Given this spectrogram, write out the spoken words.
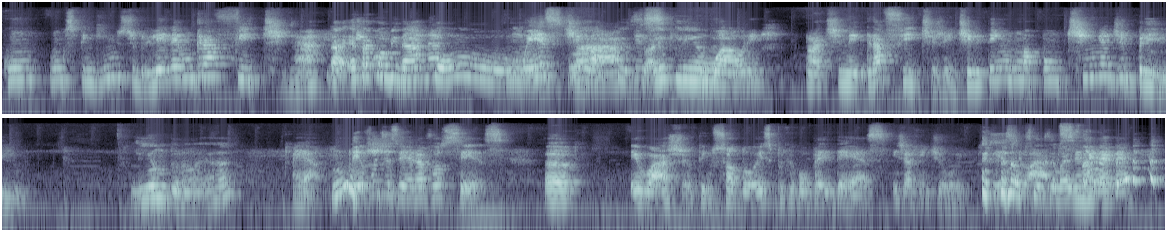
com uns pinguinhos de brilho. Ele é um grafite, né? Ah, é pra combinar combina com, com este lápis, Olhem que lindo. o. Aurin Platinei Grafite, gente. Ele tem uma pontinha de brilho. Lindo, não é? É. Um Devo luxo. dizer a vocês. ah, eu acho, eu tenho só dois, porque eu comprei 10 e já vendi oito. Esse Não precisa dizer mais nada. né?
